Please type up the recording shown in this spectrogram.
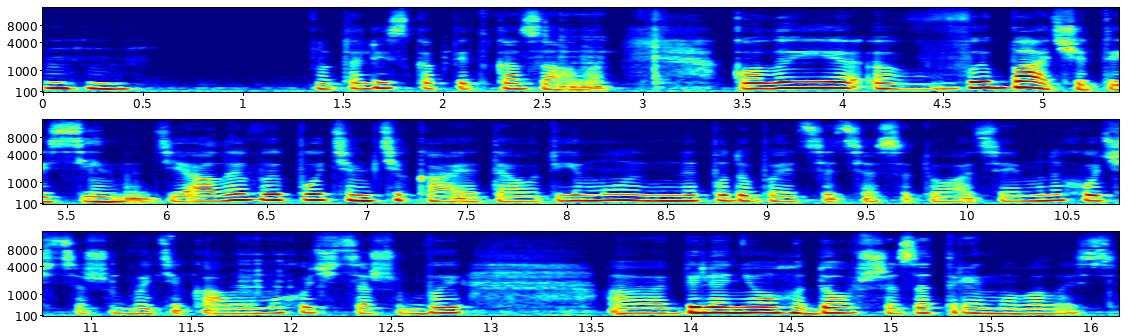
Угу. От Аліска підказала. Коли е, ви бачитесь іноді, але ви потім тікаєте, а от йому не подобається ця ситуація, йому не хочеться, щоб ви тікали, йому хочеться, щоб ви е, біля нього довше затримувались.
